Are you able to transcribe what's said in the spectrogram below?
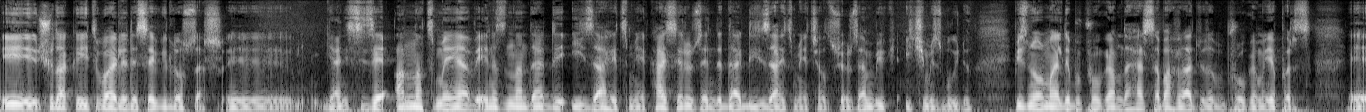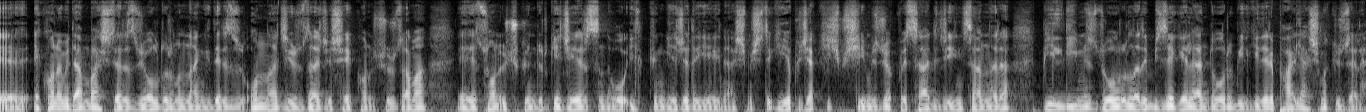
E, şu dakika itibariyle de sevgili dostlar e, yani size anlatmaya ve en azından derdi izah etmeye, Kayseri üzerinde derdi izah etmeye çalışıyoruz. En büyük içimiz buydu. Biz normalde bu programda her sabah radyoda bu programı yaparız. E, ekonomiden başlarız, yol durumundan gideriz. Onlarca yüzlerce şey konuşuruz ama e, son üç gündür gece yarısında o ilk gün gece de yayını açmıştık. Yapacak hiçbir şeyimiz yok ve sadece insanlara bildiğimiz doğruları bize gelen doğru bilgileri paylaşmak üzere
